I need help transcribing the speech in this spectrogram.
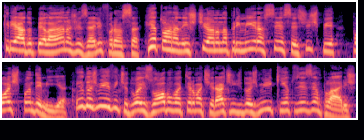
criado pela Ana Gisele França, retorna neste ano na primeira CCXP pós-pandemia. Em 2022, o álbum vai ter uma tiragem de 2.500 exemplares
